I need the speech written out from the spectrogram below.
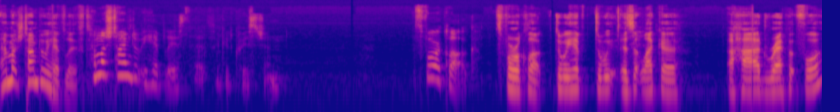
how much time do we have left? how much time do we have left? That's a good question. It's four o'clock. It's four o'clock. Do we have? Do we? Is it like a a hard wrap at four?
